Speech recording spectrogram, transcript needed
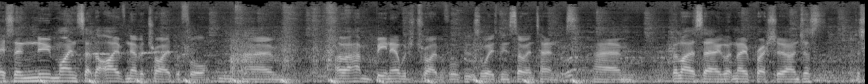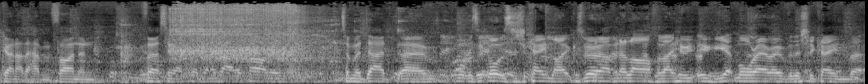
it's a new mindset that I've never tried before. Um, I haven't been able to try before because it's always been so intense. Um, but like I say, I got no pressure. I'm just just going out there having fun. And first thing I said when I got out of the car is to my dad, um, what was it? What was the chicane like? Because we were having a laugh about who, who could get more air over the chicane. But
